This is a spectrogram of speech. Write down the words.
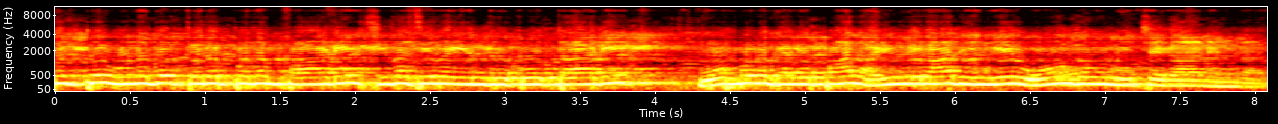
செவ்வையுற்று உனது திருப்பதம் பாடி சிவசிவ என்று கூத்தாடி ஒவ்வொரு கழிப்பால் அழிவுறாது இங்கே ஓங்கவும் இச்சைகான் என்றார்.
